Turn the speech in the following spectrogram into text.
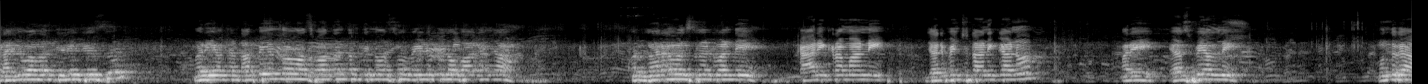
ధన్యవాదాలు తెలియజేస్తూ మరి యొక్క డెబ్బై ఎనిమిదవ స్వాతంత్ర దినోత్సవ వేడుకలో భాగంగా మరి జరగవలసినటువంటి కార్యక్రమాన్ని జరిపించడానికి గాను మరి ఎస్పీఎల్ని ముందుగా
